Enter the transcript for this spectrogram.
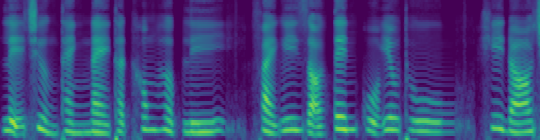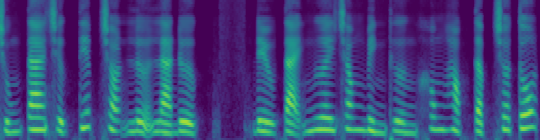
Lễ trưởng thành này thật không hợp lý, phải ghi rõ tên của yêu thù. Khi đó chúng ta trực tiếp chọn lựa là được. Đều tại ngươi trong bình thường không học tập cho tốt.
